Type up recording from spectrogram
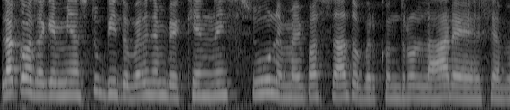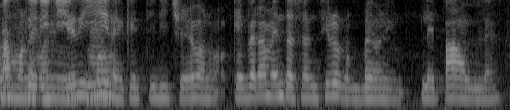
la cosa che mi ha stupito, per esempio, è che nessuno è mai passato per controllare se avevamo le mascherine che ti dicevano che veramente a San Siro rompevano le palle.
